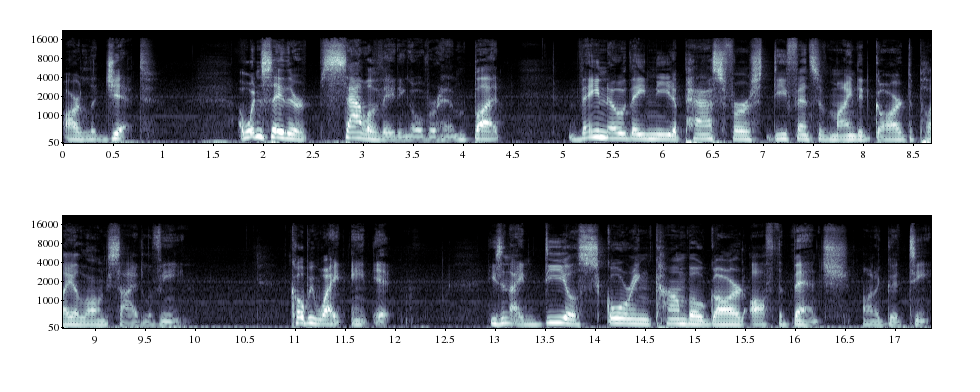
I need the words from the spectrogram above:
are legit. I wouldn't say they're salivating over him, but they know they need a pass first, defensive minded guard to play alongside LaVine. Coby White ain't it. He's an ideal scoring combo guard off the bench on a good team.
